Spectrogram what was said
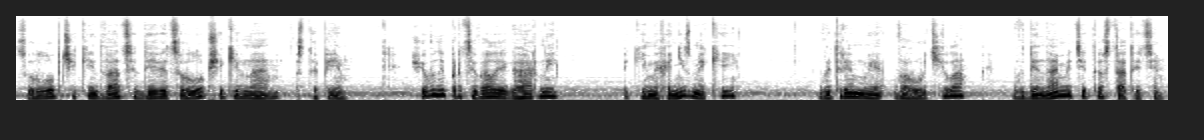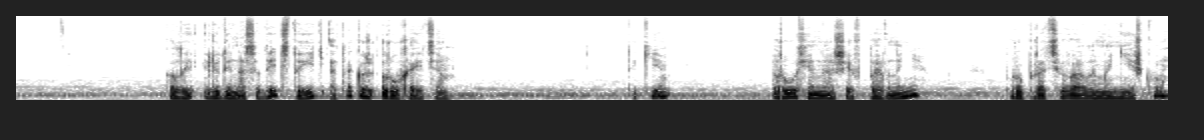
Суглобчики, 29 суглобчиків на стопі щоб вони працювали як гарний такий механізм, який витримує вагу тіла в динаміці та в статиці, коли людина сидить, стоїть, а також рухається. Такі рухи наші впевнені, пропрацювали ми ніжку.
